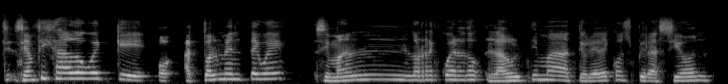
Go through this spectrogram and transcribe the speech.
¿se han fijado, güey, que actualmente, güey, si mal no recuerdo, la última teoría de conspiración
